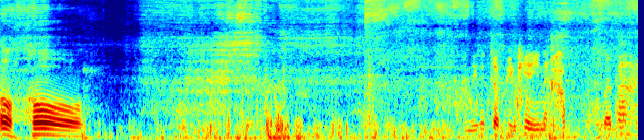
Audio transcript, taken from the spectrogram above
โอ้โหวันนี้ก็จบเพียงแค่นี้นะครับ บ๊ายบาย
